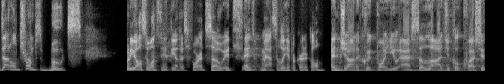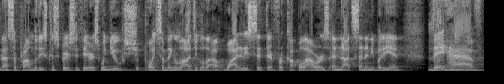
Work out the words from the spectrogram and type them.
Donald Trump's boots but he also wants to hit the others for it. So it's, it's massively hypocritical. And John, a quick point. You asked a logical question. That's the problem with these conspiracy theorists. When you point something logical out, why did he sit there for a couple hours and not send anybody in? They have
